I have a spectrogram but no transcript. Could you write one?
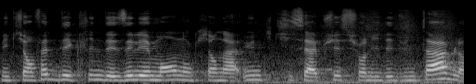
mais qui en fait déclinent des éléments. Donc il y en a une qui s'est appuyée sur l'idée d'une table,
